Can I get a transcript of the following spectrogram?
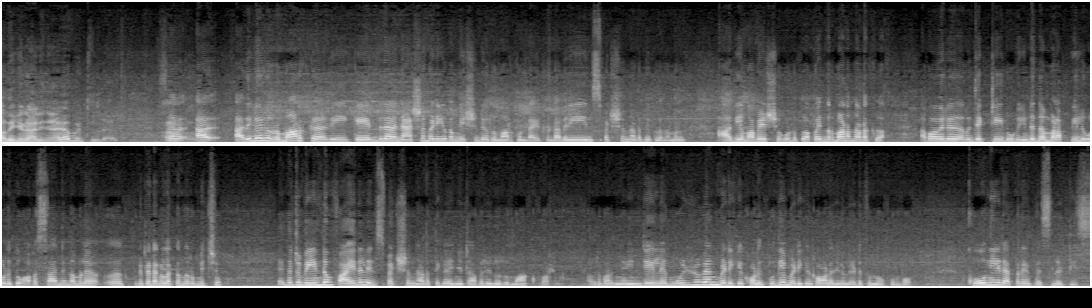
അതിങ്ങനെ അലിഞ്ഞാൽ പറ്റില്ല. അതിലൊരു റിമാർക്ക് ഈ കേന്ദ്ര നാഷണൽ മെഡിക്കൽ കമ്മീഷന്റെ റിമാർക്ക് ഉണ്ടായിട്ടുണ്ട്. അവർ ഈ ഇൻസ്പെക്ഷൻ നടത്തിയിട്ടുള്ളത്. നമ്മൾ ആദ്യം അപേക്ഷ കൊടുത്തു. അപ്പോൾ നിർമ്മാണം നടക്കുക. അപ്പോൾ അവർ റിജക്റ്റ് ചെയ്തു. വീണ്ടും നമ്മൾ അപ്പീൽ കൊടുത്തു. അവസാനം നമ്മൾ കെട്ടിടങ്ങളൊക്കെ നിർമ്മിച്ചു. എന്നിട്ട് വീണ്ടും ഫൈനൽ ഇൻസ്പെക്ഷൻ നടത്തി കഴിഞ്ഞിട്ട് അവരൊരു റിമാർക്ക് പറഞ്ഞു. അവർ പറഞ്ഞു ഇന്ത്യയിലെ മുഴുവൻ മെഡിക്കൽ കോളേജ് പുതിയ മെഡിക്കൽ കോളേജുകൾ എടുത്തു നോക്കുമ്പോൾ കോന്നിയുടെ അത്രയും ഫെസിലിറ്റീസ്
